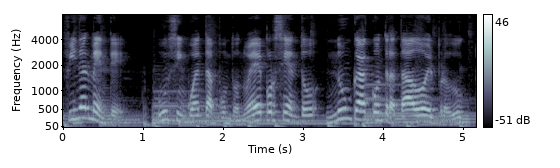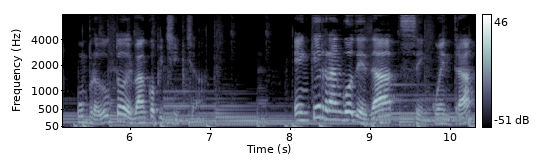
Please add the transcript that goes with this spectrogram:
Finalmente, un 50.9% nunca ha contratado el un producto del Banco Pichincha. ¿En qué rango de edad se encuentra?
